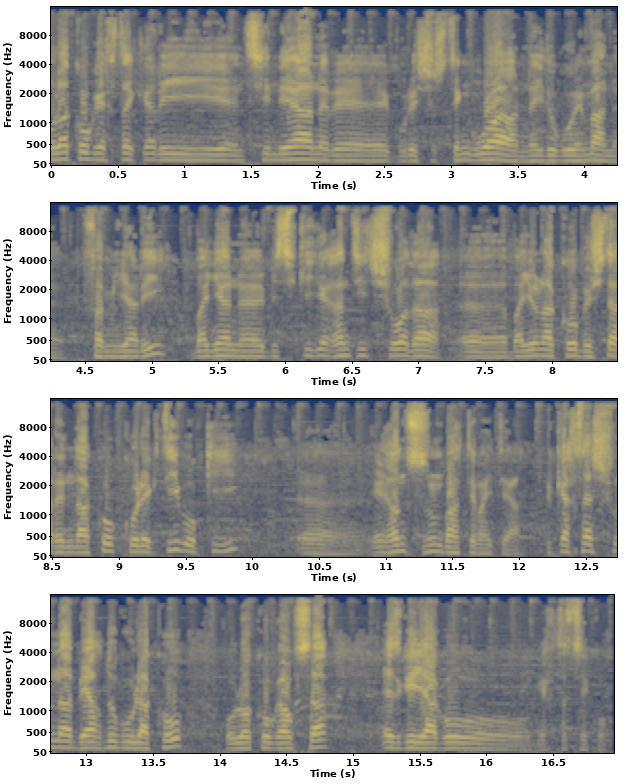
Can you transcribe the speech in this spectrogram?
olako gertakari entzinean ebe gure sostengua nahi dugu eman familiari, baina eh, biziki garrantzitsua da eh, Baionako bestarendako kolektiboki eh, erantzun bat emaitea. Elkartasuna behar dugulako, olako gauza ez gehiago gertatzeko.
